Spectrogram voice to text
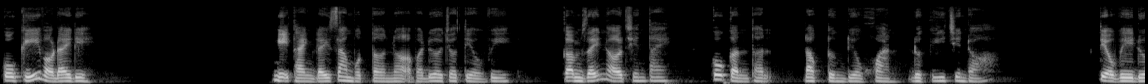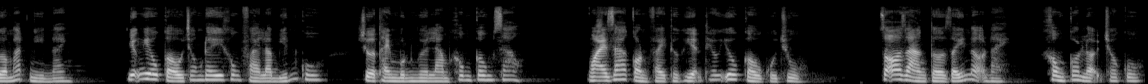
Cô ký vào đây đi. Nghị Thành lấy ra một tờ nợ và đưa cho Tiểu Vi. Cầm giấy nợ trên tay, cô cẩn thận đọc từng điều khoản được ghi trên đó. Tiểu Vi đưa mắt nhìn anh. Những yêu cầu trong đây không phải là biến cô trở thành một người làm không công sao? Ngoài ra còn phải thực hiện theo yêu cầu của chủ. Rõ ràng tờ giấy nợ này không có lợi cho cô.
